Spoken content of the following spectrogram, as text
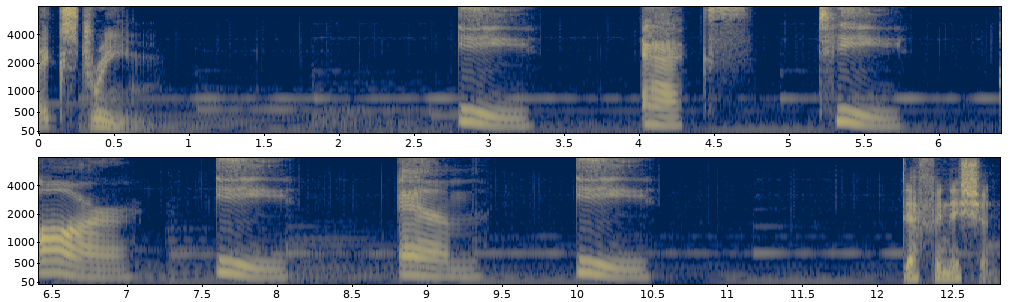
Extreme E X T R E M E Definition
